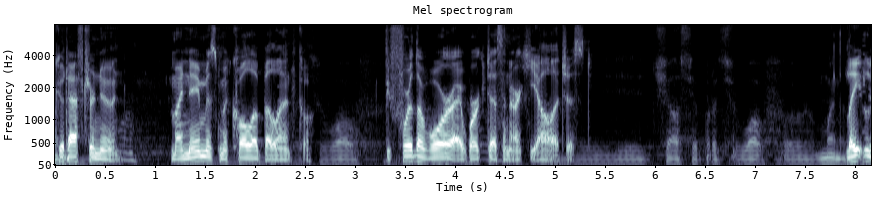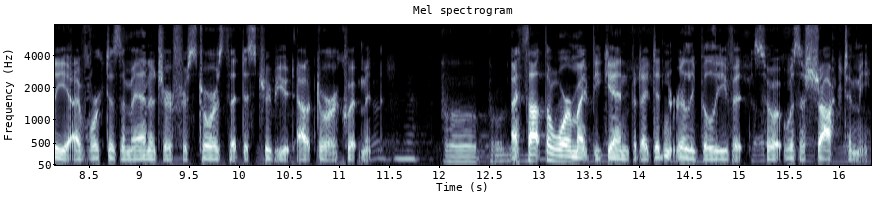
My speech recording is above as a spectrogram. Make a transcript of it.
Good afternoon. My name is Mykola Belenko. Before the war, I worked as an archaeologist. Lately, I've worked as a manager for stores that distribute outdoor equipment. I thought the war might begin, but I didn't really believe it, so it was a shock to me.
